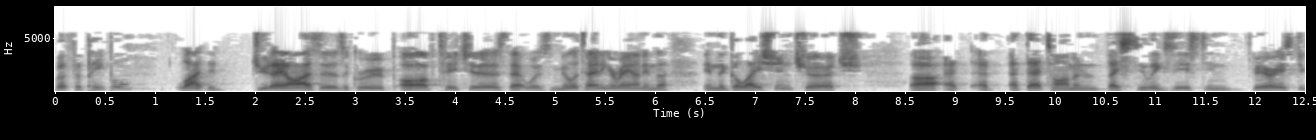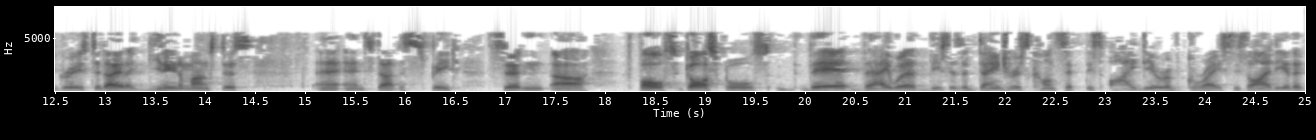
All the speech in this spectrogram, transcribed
But for people like the Judaizers, a group of teachers that was militating around in the, in the Galatian church uh, at, at, at that time, and they still exist in various degrees today. They get in amongst us and, and start to speak certain uh, false gospels. There, they were. This is a dangerous concept. This idea of grace. This idea that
